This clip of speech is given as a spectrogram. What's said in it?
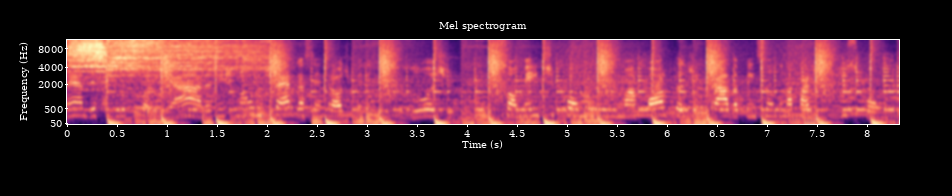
né, desse grupo familiar, a gente não enxerga a central de benefícios hoje somente como uma porta de entrada pensando na parte de descontos,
